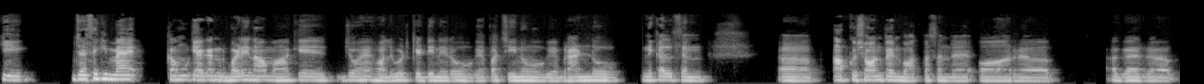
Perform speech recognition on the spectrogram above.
कि जैसे कि मैं कहूँ कि अगर बड़े नाम वहाँ के जो है, हॉलीवुड के डिनेरो हो गए, पचीनो हो गए, ब्रांडो, निकलसन आपको शॉन पेन बहुत पसंद है और अगर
